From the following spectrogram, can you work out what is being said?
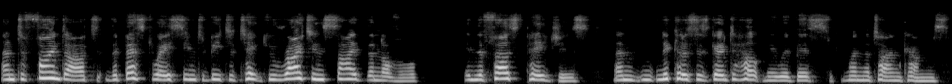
And to find out, the best way seemed to be to take you right inside the novel in the first pages. And Nicholas is going to help me with this when the time comes.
